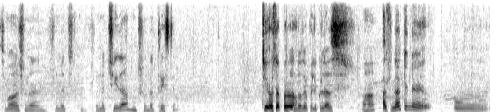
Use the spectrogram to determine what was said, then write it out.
Simón, suena, suena, suena chida, suena triste. Sí, o sea, pero Hablando de películas. Ajá. al final tiene un,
